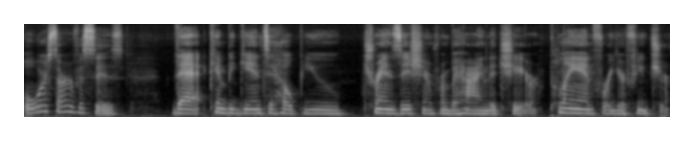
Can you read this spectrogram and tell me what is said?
or services that can begin to help you transition from behind the chair, plan for your future.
